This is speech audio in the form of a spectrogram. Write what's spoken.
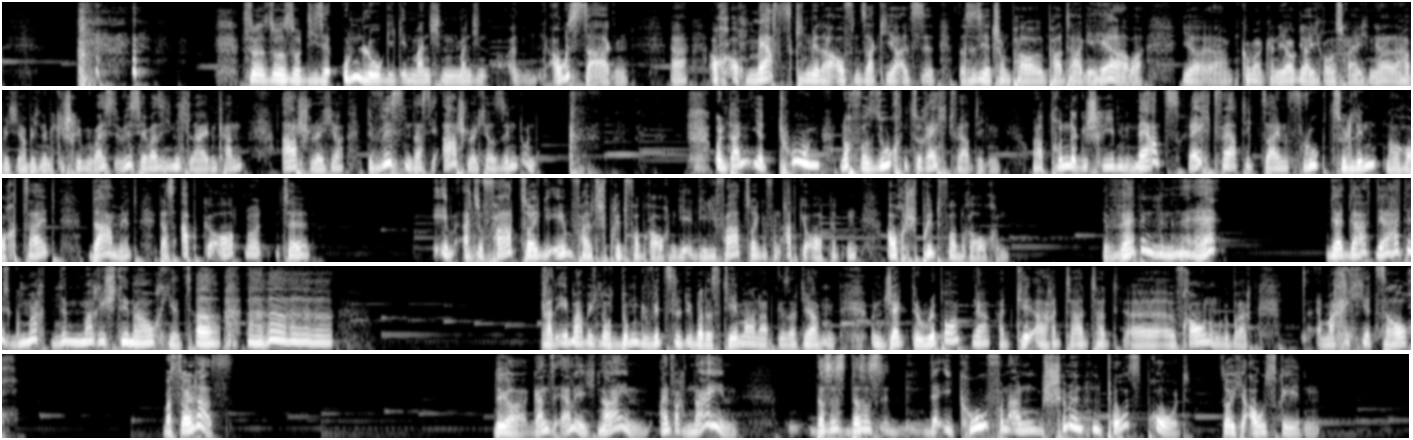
so, so, so diese Unlogik in manchen, manchen äh, Aussagen. Ja, auch, auch März ging mir da auf den Sack hier, als, das ist jetzt schon ein paar, ein paar Tage her, aber hier, ja, guck mal, kann ich auch gleich rausreichen, ja, da habe ich, hab ich nämlich geschrieben, weißt, wisst ihr, was ich nicht leiden kann? Arschlöcher, die wissen, dass die Arschlöcher sind und, und dann ihr Tun noch versuchen zu rechtfertigen. Und hab drunter geschrieben, März rechtfertigt seinen Flug zu Lindner Hochzeit damit, dass Abgeordnete also Fahrzeuge ebenfalls Sprit verbrauchen, die, die, die Fahrzeuge von Abgeordneten auch Sprit verbrauchen. Hä? Der, darf, der hat es gemacht, dann mache ich dem auch jetzt. Gerade eben habe ich noch dumm gewitzelt über das Thema und habe gesagt, ja, und Jack the Ripper ja, hat, hat, hat, hat äh, Frauen umgebracht. Mache ich jetzt auch. Was soll das? Digga, ganz ehrlich, nein. Einfach nein. Das ist, das ist der IQ von einem schimmelnden Toastbrot. Solche Ausreden.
